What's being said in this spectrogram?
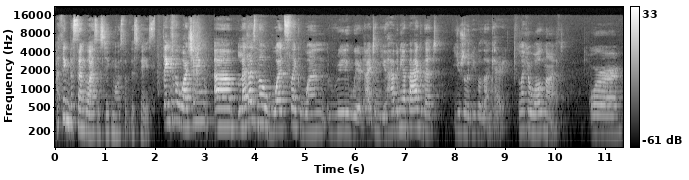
I think the sunglasses take most of the space. Thank you for watching. Um, let us know what's like one really weird item you have in your bag that usually people don't carry. Like a walnut. Or,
